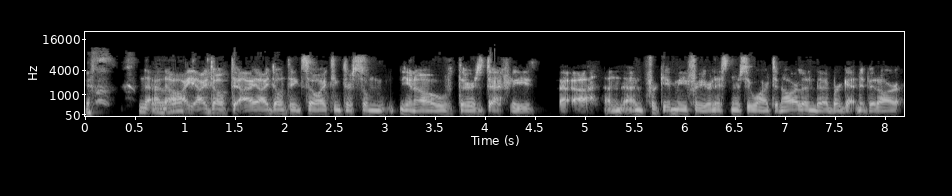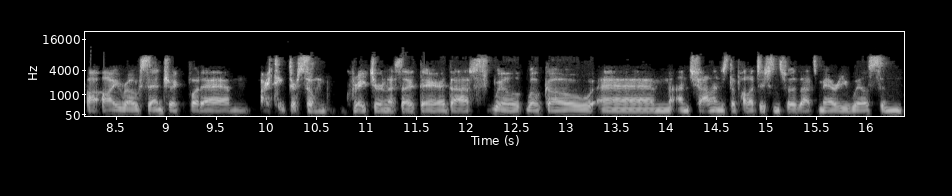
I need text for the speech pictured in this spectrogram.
no, no, I, I don't. I, I, don't think so. I think there's some. You know, there's definitely uh, and and forgive me for your listeners who aren't in Ireland, uh, we're getting a bit IRO centric, but um, I think there's some great journalists out there that will will go um, and challenge the politicians. Whether that's Mary Wilson,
